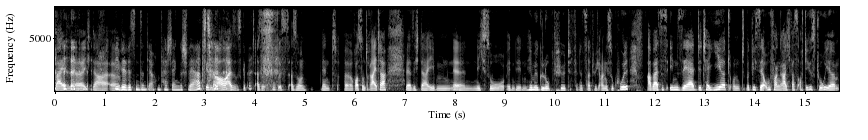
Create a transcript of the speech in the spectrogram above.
weil äh, ich da. Äh, Wie wir wissen, sind ja auch ein paar Stellen geschwärzt. Genau, also es gibt, also das Buch ist, also nennt äh, Ross und Reiter. Wer sich da eben äh, nicht so in den Himmel gelobt fühlt, findet es natürlich auch nicht so cool. Aber es ist eben sehr detailliert und wirklich sehr umfangreich, was auch die Historie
